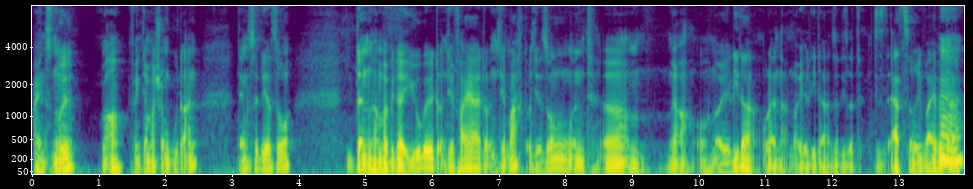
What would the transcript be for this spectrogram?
1-0, ja, fängt ja mal schon gut an, denkst du dir so. Dann haben wir wieder gejubelt und gefeiert und gemacht und gesungen und ähm, ja, auch neue Lieder oder na, neue Lieder, also diese, dieses Ärzte-Revival Mhm.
